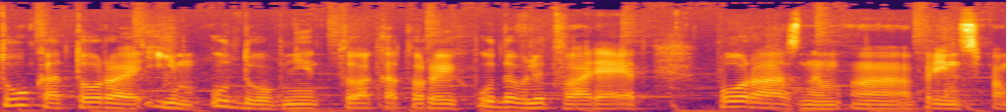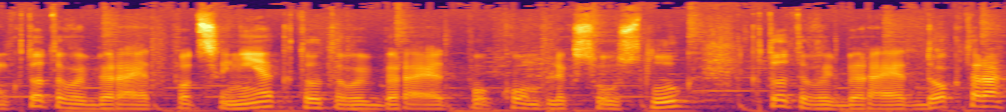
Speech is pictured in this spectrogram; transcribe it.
ту, которая им удобнее, та, которая их удовлетворяет по разным э, принципам. Кто-то выбирает по цене, кто-то выбирает по комплексу комплексу услуг. Кто-то выбирает доктора,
